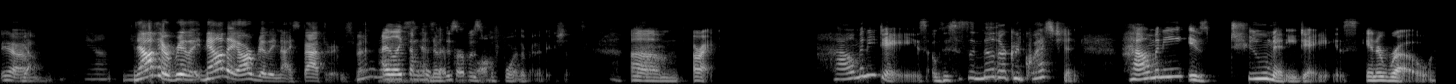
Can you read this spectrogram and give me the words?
Yeah. Yeah. Yeah. Now they're really now they are really nice bathrooms. But I like them Yeah, 'cause no, they're this was before the renovations. Um, all right. How many days? Oh, this is another good question. How many is too many days in a row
